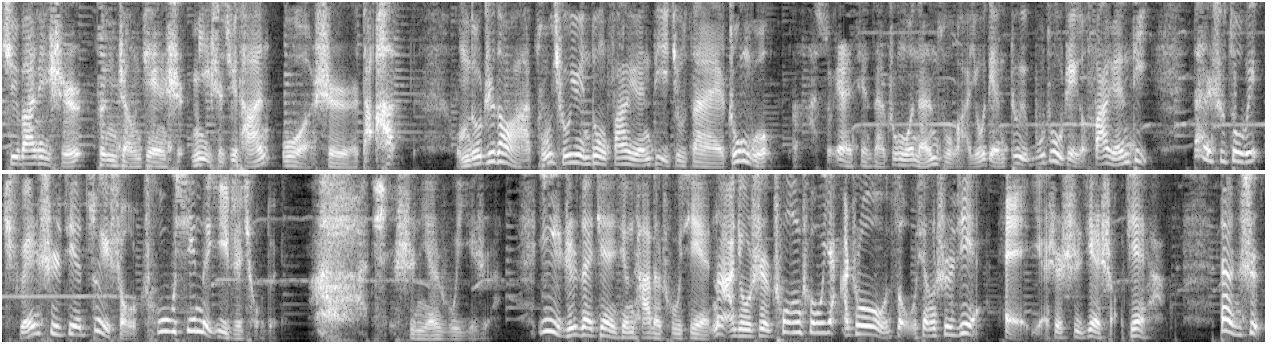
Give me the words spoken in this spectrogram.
去扒历史，增长见识，密室趣谈，我是大汉。我们都知道啊，足球运动发源地就在中国啊。虽然现在中国男足啊有点对不住这个发源地，但是作为全世界最守初心的一支球队啊，几十年如一日，一直在践行他的初心，那就是冲出亚洲，走向世界。嘿，也是世界少见啊。但是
